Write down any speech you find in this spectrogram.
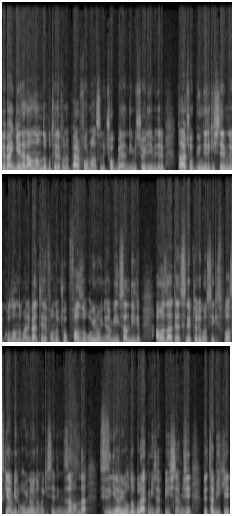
ve ben genel anlamda bu telefonun performansını çok beğendiğimi söyleyebilirim. Daha çok gündelik işlerimde kullandım. Hani ben telefonda çok fazla oyun oynayan bir insan değilim. Ama zaten Snapdragon 8 Plus Gen 1 oyun oynamak istediğiniz zaman da sizi yarı yolda bırakmayacak bir işlemci ve tabii ki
